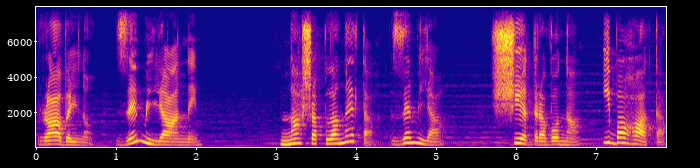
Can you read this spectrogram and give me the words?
Правильно, земляни. Наша планета Земля. Щедра вона і багата.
